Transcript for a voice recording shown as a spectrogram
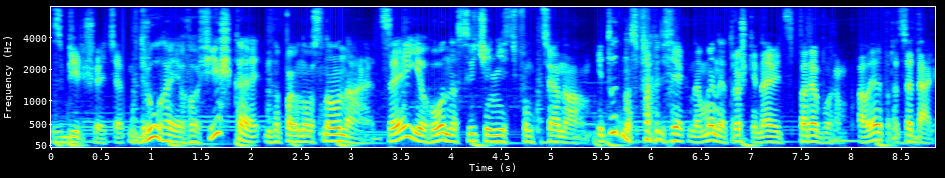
збільшується. Друга його фішка, напевно, основна це його насиченість функціоналом. І тут насправді, як на мене, трошки навіть з перебором, але про це далі.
